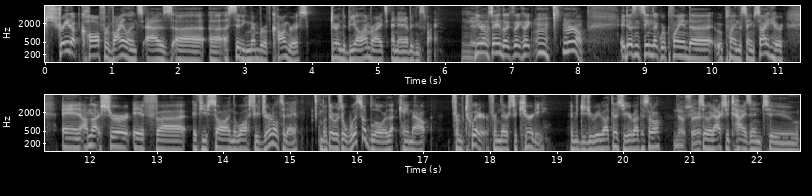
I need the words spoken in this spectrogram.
straight up call for violence as a, a, a sitting member of Congress during the BLM riots, and then everything's fine. You know what I'm saying? Like, like, like, mm, I don't know. It doesn't seem like we're playing the we're playing the same side here, and I'm not sure if uh, if you saw in the Wall Street Journal today, but there was a whistleblower that came out from Twitter from their security. Did you read about this? Did you hear about this at all? no sir So it actually ties into,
